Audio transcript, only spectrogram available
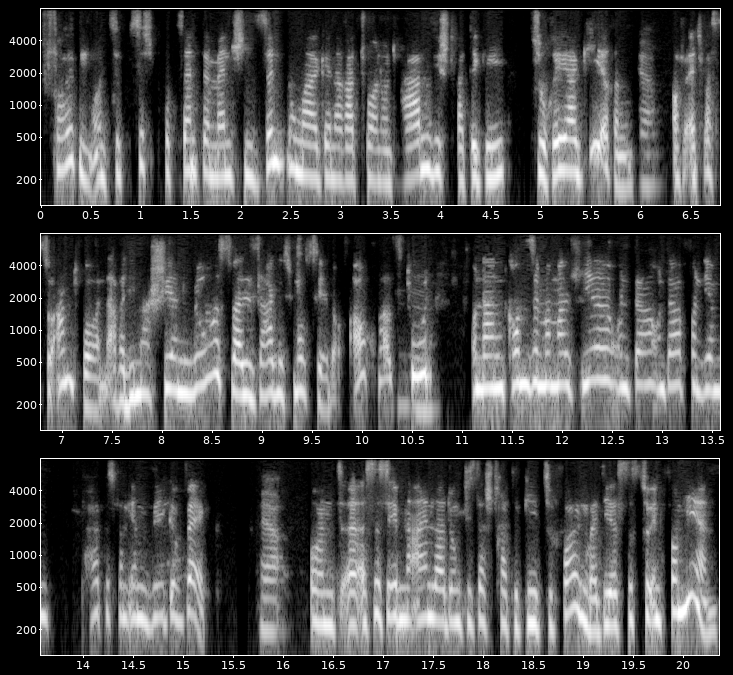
folgen. Und 70 Prozent der Menschen sind nun mal Generatoren und haben die Strategie zu reagieren, ja. auf etwas zu antworten. Aber die marschieren los, weil sie sagen, ich muss hier doch auch was mhm. tun. Und dann kommen sie mal hier und da und da von ihrem Purpose, von ihrem Wege weg. Ja. Und äh, es ist eben eine Einladung, dieser Strategie zu folgen. Bei dir ist es zu informieren.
